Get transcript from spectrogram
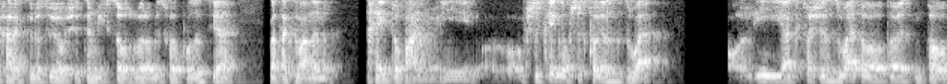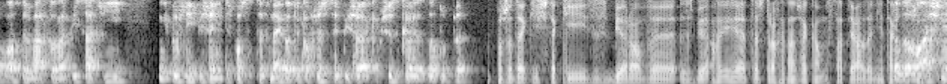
charakteryzują się tym i chcą robić swoją pozycję na tak zwanym hejtowaniu i wszystkiego, wszystko jest złe. I jak coś jest złe, to, to, jest, to o tym warto napisać i nikt już nie pisze nic pozytywnego, tylko wszyscy piszą, jakie wszystko jest do dupy. Może to jakiś taki zbiorowy, zbior... ja też trochę narzekam ostatnio, ale nie tak to, to właśnie.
